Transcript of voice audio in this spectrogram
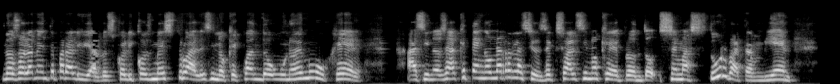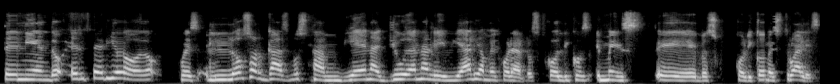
no solamente para aliviar los cólicos menstruales, sino que cuando uno es mujer, así no sea que tenga una relación sexual, sino que de pronto se masturba también teniendo el periodo, pues los orgasmos también ayudan a aliviar y a mejorar los cólicos, eh, los cólicos menstruales.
